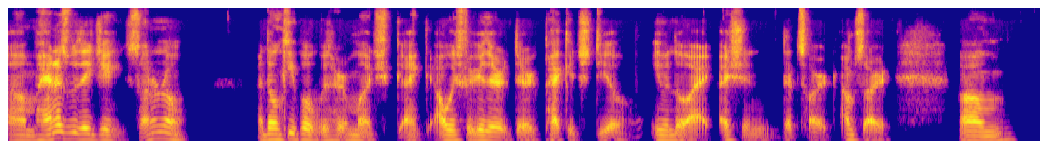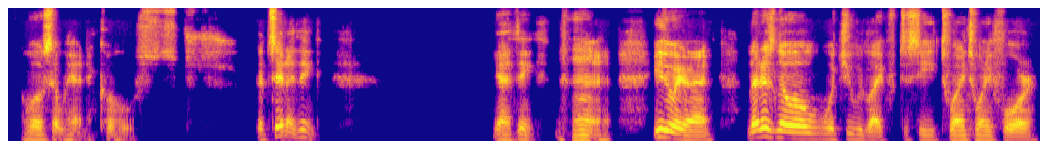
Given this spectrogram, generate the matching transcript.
um, Hannah's with AJ, so I don't know. I don't keep up with her much. I always figure they're they're package deal, even though I I shouldn't. That's hard. I'm sorry. Um, who else have we had co-hosts? That's it, I think. Yeah, I think. Either way, man, let us know what you would like to see 2024.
